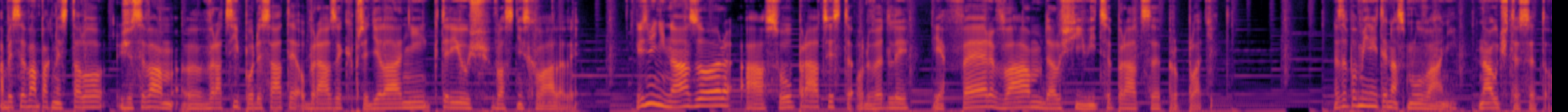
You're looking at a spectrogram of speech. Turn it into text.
Aby se vám pak nestalo, že se vám eh, vrací po desáté obrázek předělání, který už vlastně schválili. Když změní názor a svou práci jste odvedli, je fér vám další více práce proplatit. Nezapomínejte na smlouvání, naučte se to.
